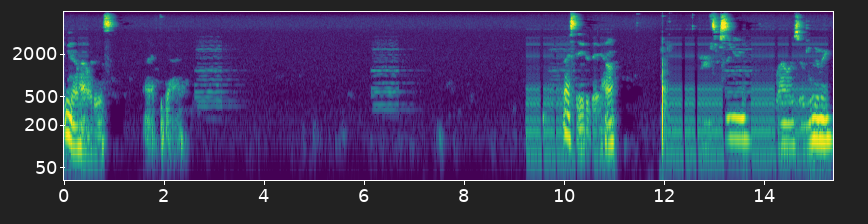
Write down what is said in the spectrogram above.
you know how it is. I have to die. Nice day today, huh? Birds are singing, flowers are blooming.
